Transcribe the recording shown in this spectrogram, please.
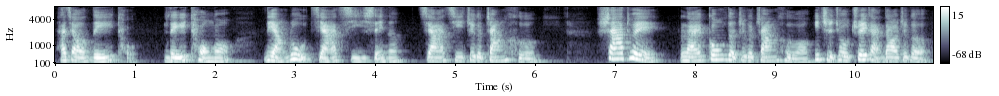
他叫雷同，雷同哦，两路夹击谁呢？夹击这个张合，杀退来攻的这个张合哦，一直就追赶到这个。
